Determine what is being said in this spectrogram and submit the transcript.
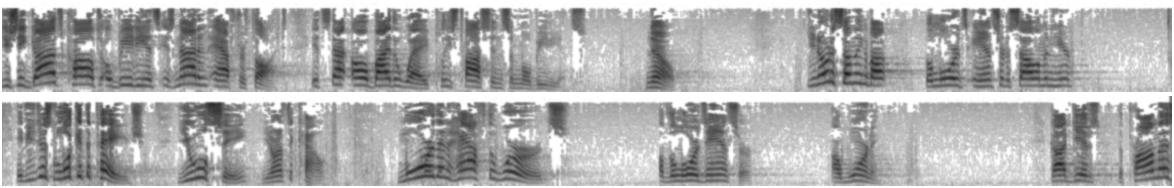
You see, God's call to obedience is not an afterthought. It's not, oh, by the way, please toss in some obedience. No. You notice something about the Lord's answer to Solomon here? If you just look at the page, you will see, you don't have to count, more than half the words of the Lord's answer are warning. God gives the promise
